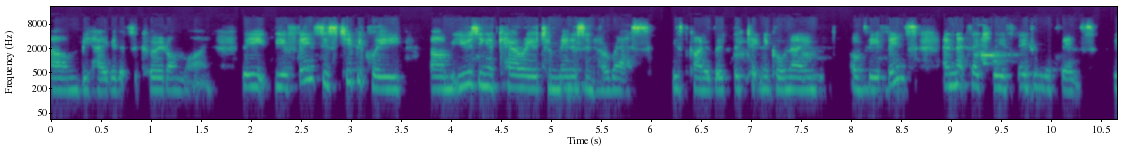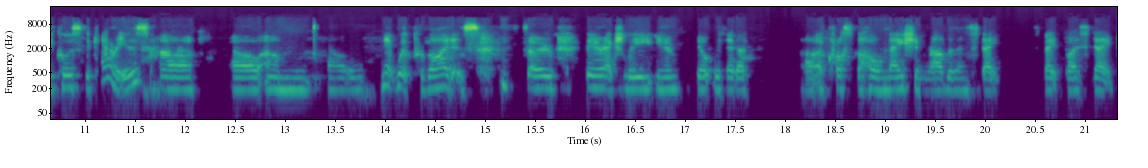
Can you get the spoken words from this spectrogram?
um, behaviour that's occurred online, the the offence is typically um, using a carrier to menace and harass is kind of the, the technical name of the offence, and that's actually a federal offence because the carriers are our, um, our network providers, so they're actually you know dealt with at a, uh, across the whole nation rather than state state by state.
